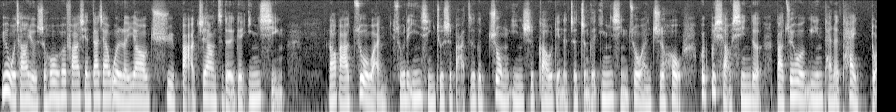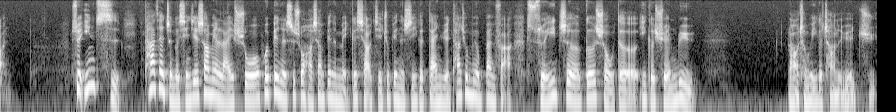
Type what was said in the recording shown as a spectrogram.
因为我常常有时候会发现，大家为了要去把这样子的一个音型。然后把它做完，所谓的音型就是把这个重音是高点的这整个音型做完之后，会不小心的把最后一个音弹得太短，所以因此它在整个衔接上面来说，会变成是说好像变得每个小节就变得是一个单元，它就没有办法随着歌手的一个旋律，然后成为一个长的乐句。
